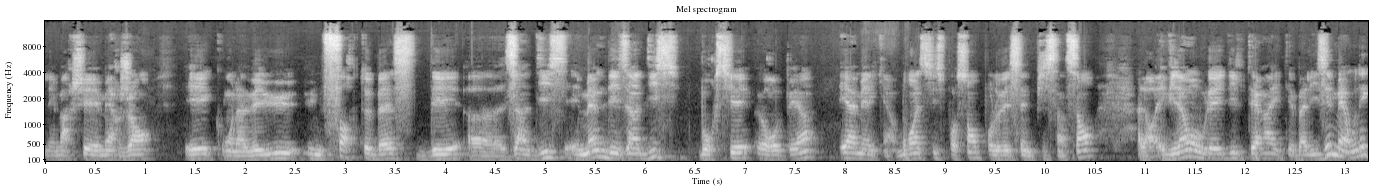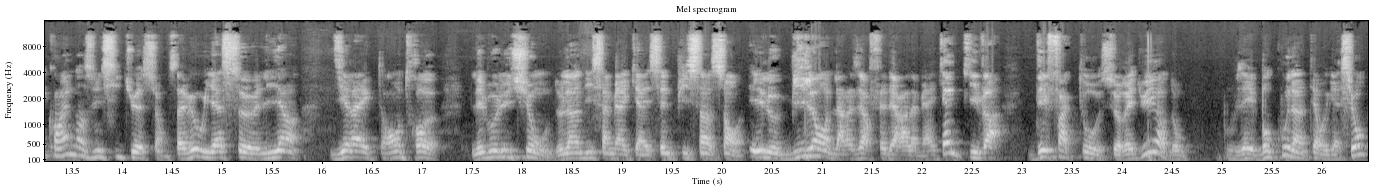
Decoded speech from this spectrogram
les marchés émergents et qu'on avait eu une forte baisse des euh, indices et même des indices boursiers européens et américains. Moins 6% pour le S&P 500. Alors évidemment, vous l'avez dit, le terrain était balisé, mais on est quand même dans une situation, vous savez, où il y a ce lien direct entre l'évolution de l'indice américain S&P 500 et le bilan de la Réserve fédérale américaine qui va de facto se réduire. Donc, vous avez beaucoup d'interrogations.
